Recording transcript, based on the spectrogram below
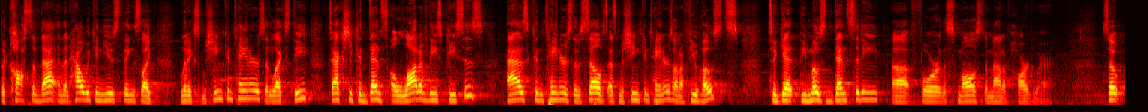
the cost of that, and then how we can use things like Linux machine containers and LXD to actually condense a lot of these pieces as containers themselves, as machine containers on a few hosts, to get the most density uh, for the smallest amount of hardware. So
